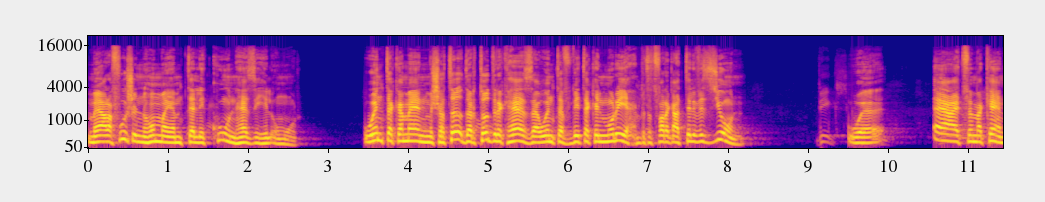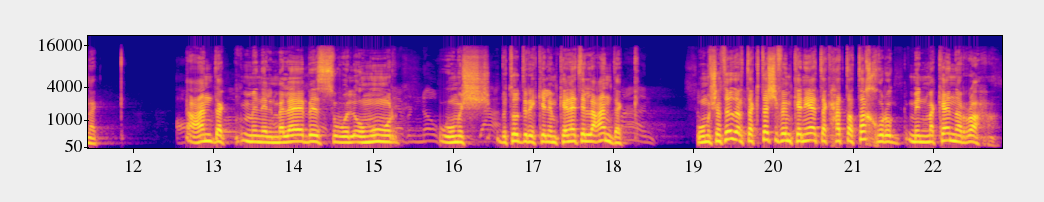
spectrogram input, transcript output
ما يعرفوش إن هم يمتلكون هذه الأمور. وأنت كمان مش هتقدر تدرك هذا وأنت في بيتك المريح بتتفرج على التلفزيون. وقاعد في مكانك. عندك من الملابس والأمور ومش بتدرك الإمكانيات اللي عندك. ومش هتقدر تكتشف إمكانياتك حتى تخرج من مكان الراحة.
